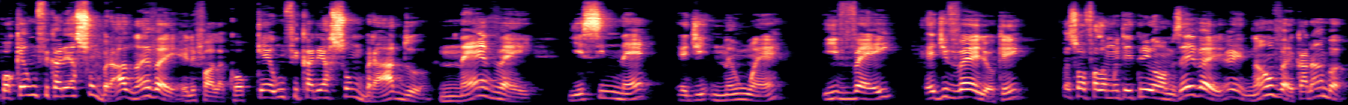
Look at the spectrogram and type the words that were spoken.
Qualquer um ficaria assombrado, né, velho? Ele fala, qualquer um ficaria assombrado, né, velho? E esse né é de não é e véi é de velho, ok? O pessoal fala muito entre homens. Ei, velho, não, velho, caramba.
